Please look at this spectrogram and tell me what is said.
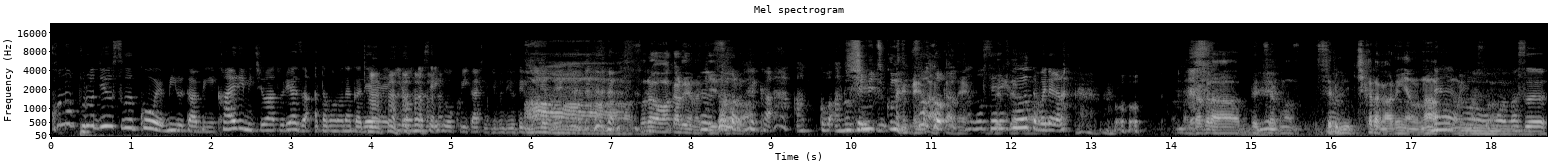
このプロデュース公演見るたびに帰り道はとりあえず頭の中でいろんなセリフを繰り返して自分で言ってるんですけどね。それは分かるような気がするわ。なんかあこうあのセ染みリフつくねんねそうなんかね。あのセリフって思いながら だから別役のセリフに力があるんやろうなとね思いますわ、思います。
